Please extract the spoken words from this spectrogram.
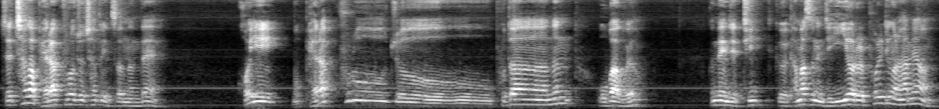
제 차가 베라크루즈 차도 있었는데 거의 뭐 베라크루즈보다는 오바고요. 근데 이제 뒷그 다마스는 이제 2열을 폴딩을 하면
